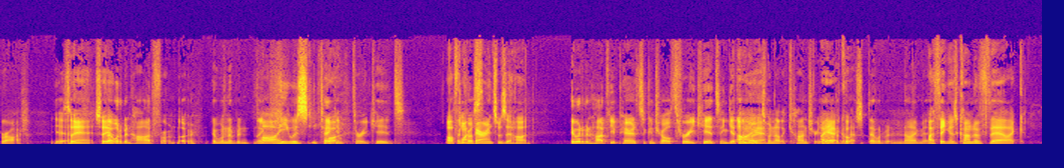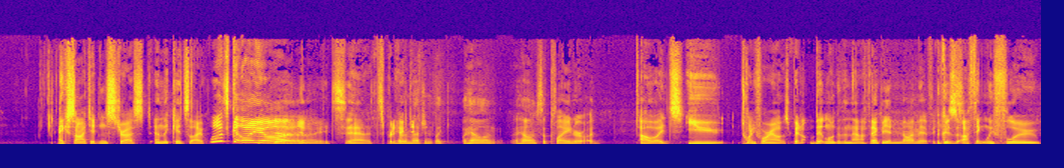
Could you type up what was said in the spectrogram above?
right? Yeah, So yeah, so that would have been hard for him though. It wouldn't have been like oh, he was taking three kids. oh, my parents was it hard? It would have been hard for your parents to control three kids and get them Oh, over yeah. to another country. Oh, That yeah, would have of been that would have been a nightmare. I think it was kind of they're like excited and stressed, and the kids like, "What's going on?" Yeah. You know, it's yeah, it's pretty But hectic. imagine like how long how long's the plane ride? Oh, it's you twenty four hours, bit bit longer than that, I think That'd be a nightmare for kids. because kids. I think we flew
